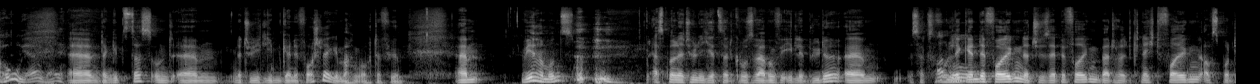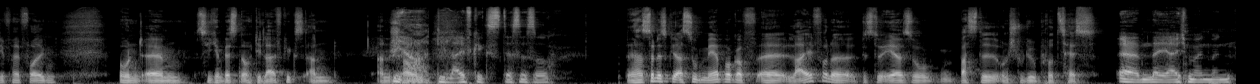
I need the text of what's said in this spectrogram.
Oh, ja, geil. Ähm, dann gibt's das und ähm, natürlich lieben gerne Vorschläge machen auch dafür. Ähm, wir haben uns erstmal natürlich jetzt halt große Werbung für edle Brüder, ähm, Saxophon-Legende folgen, der Giuseppe folgen, Bertolt Knecht folgen, auf Spotify folgen und ähm, sich am besten auch die Live-Gigs an, anschauen. Ja, die Live-Kicks, das ist so. Hast du das, hast du mehr Bock auf äh, Live oder bist du eher so Bastel- und Studioprozess? Ähm, naja, ich meine, mein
